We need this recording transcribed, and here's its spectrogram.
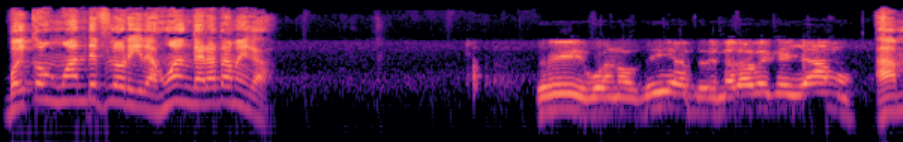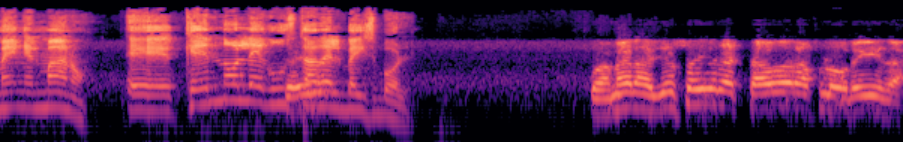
Voy con Juan de Florida. Juan Garata Mega. Sí, buenos días, primera vez que llamo. Amén, hermano. Eh, ¿Qué no le gusta Sí. del béisbol? Pues mira, yo soy del estado de la Florida.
